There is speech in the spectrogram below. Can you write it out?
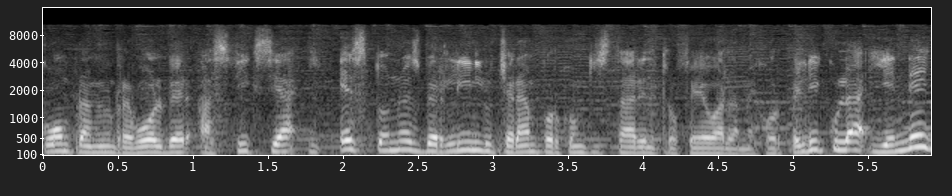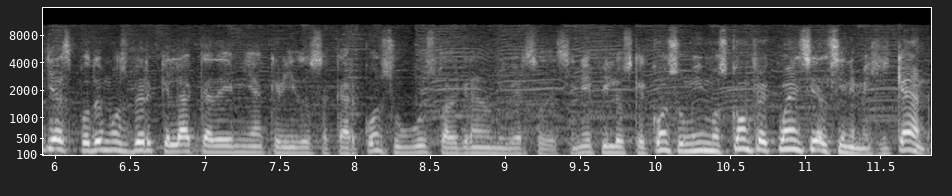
Cómprame un revólver, Asfixia y Esto no es Berlín lucharán por conquistar el trofeo a la mejor película y en ellas podemos ver que la Academia ha querido sacar con su gusto al gran universo de cinéfilos que consumimos con frecuencia el cine mexicano.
